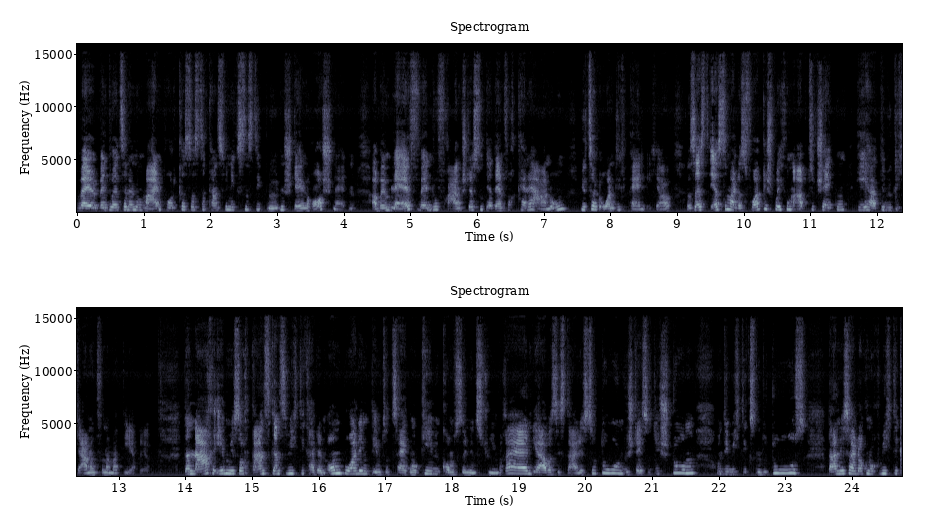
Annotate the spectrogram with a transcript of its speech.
Weil wenn du jetzt einen normalen Podcast hast, dann kannst du wenigstens die blöden Stellen rausschneiden. Aber im Live, wenn du Fragen stellst und der hat einfach keine Ahnung, wird's halt ordentlich peinlich, ja. Das heißt, erst einmal das Vorgespräch, um abzuchecken, hey, hat er wirklich Ahnung von der Materie. Danach eben ist auch ganz, ganz wichtig halt ein Onboarding, dem zu zeigen, okay, wie kommst du in den Stream rein, ja, was ist da alles zu tun, wie stellst du dich stumm? Und die wichtigsten To-Dos. Dann ist halt auch noch wichtig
